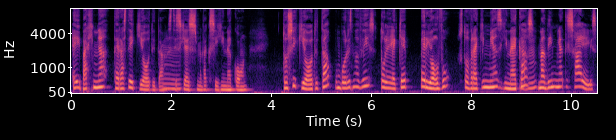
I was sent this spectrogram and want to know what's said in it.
Ε, υπάρχει μια τεράστια οικειότητα στις σχέσεις μεταξύ γυναικών. Τόση οικειότητα που μπορείς να δεις το λεκέ περίοδου στο βρακί μιας γυναίκας να δει μια της άλλης.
